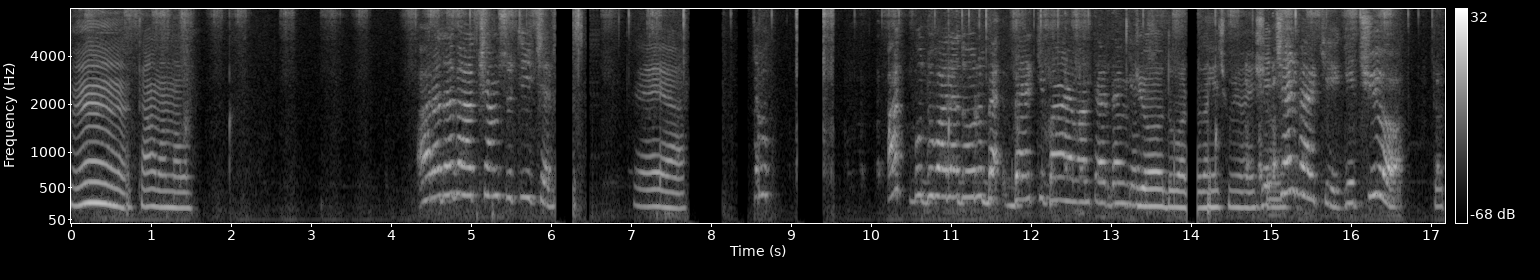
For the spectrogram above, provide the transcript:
He, tamam anladım. Arada bir akşam sütü içeriz. He ya. Çabuk. At bu duvara doğru be- belki bana envanterden gelir. Yo duvardan geçmiyor eşya. Geçer belki. Geçiyor. Dur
